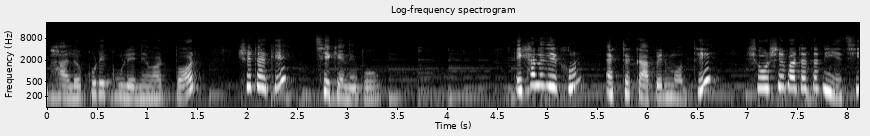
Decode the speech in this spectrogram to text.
ভালো করে গুলে নেওয়ার পর সেটাকে ছেঁকে নেব। এখানে দেখুন, একটা কাপের মধ্যে সর্ষে বাটাটা নিয়েছি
